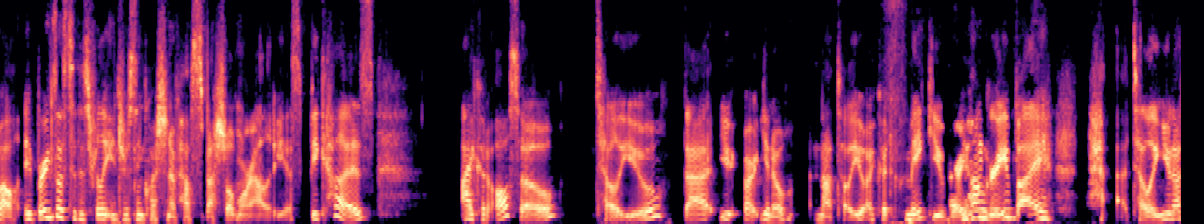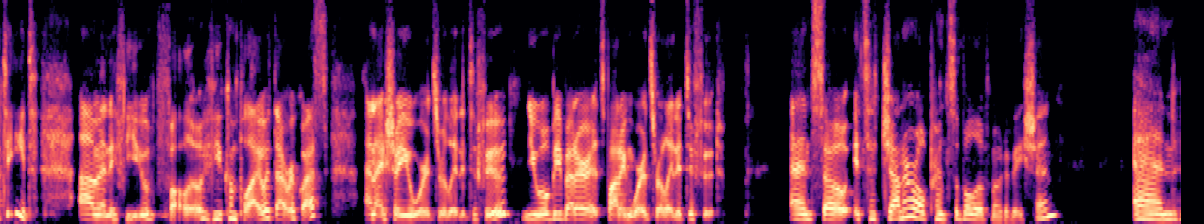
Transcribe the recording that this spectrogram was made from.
well, it brings us to this really interesting question of how special morality is, because I could also tell you that you or you know not tell you i could make you very hungry by ha- telling you not to eat. Um, and if you follow if you comply with that request and i show you words related to food you will be better at spotting words related to food. And so it's a general principle of motivation. And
